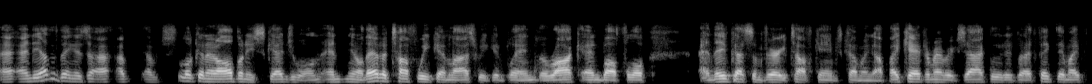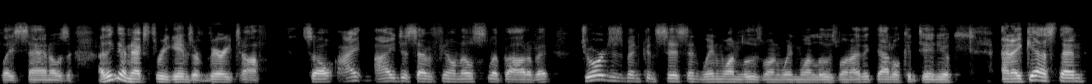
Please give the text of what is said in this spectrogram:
And the other thing is, I, I'm just looking at Albany's schedule, and, and, you know they had a tough weekend last weekend playing the Rock and Buffalo, and they've got some very tough games coming up. I can't remember exactly is, but I think they might play San Jose. I think their next three games are very tough. So I I just have a feeling they'll slip out of it. George has been consistent, win one, lose one, win one, lose one. I think that'll continue. And I guess then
